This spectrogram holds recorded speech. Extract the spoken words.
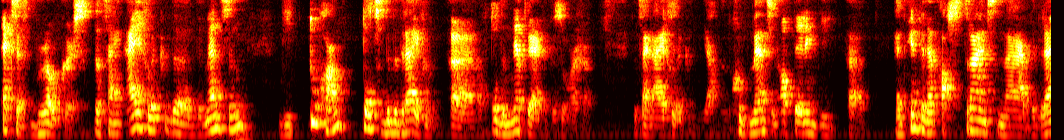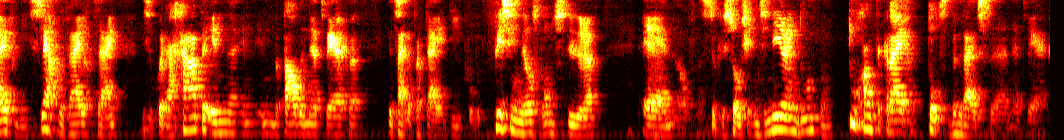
access brokers. Dat zijn eigenlijk de, de mensen die toegang tot de bedrijven uh, of tot de netwerken verzorgen. Dat zijn eigenlijk ja, een groep mensen, een afdeling die uh, het internet afstruint naar bedrijven die slecht beveiligd zijn. Die zoeken daar gaten in, in, in bepaalde netwerken. Dit zijn de partijen die bijvoorbeeld phishing mails rondsturen. En, of een stukje social engineering doen om toegang te krijgen tot bedrijfsnetwerken.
